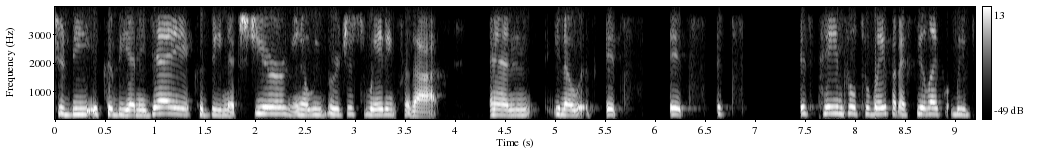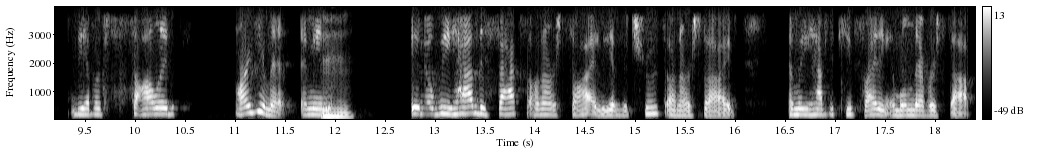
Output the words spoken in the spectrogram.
should be it could be any day it could be next year you know we were just waiting for that and you know it's it's it's it's painful to wait but i feel like we we have a solid argument i mean mm-hmm. You know we have the facts on our side we have the truth on our side and we have to keep fighting and we'll never stop.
